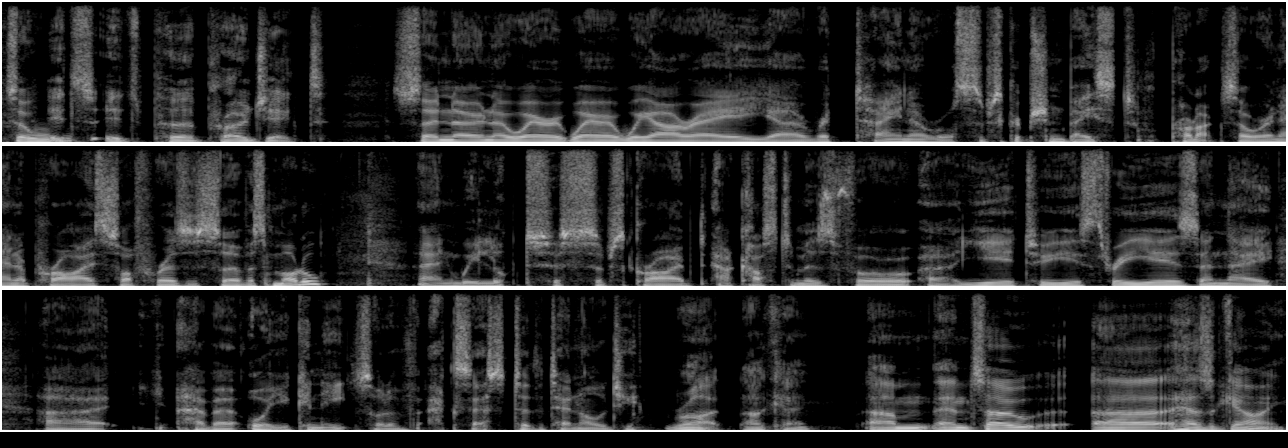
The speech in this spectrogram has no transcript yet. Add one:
So- it's it's per project. So no, no, we're, we're, we are a uh, retainer or subscription-based product. So we're an enterprise software as a service model, and we look to subscribe our customers for a year, two years, three years, and they uh, have a all-you-can-eat sort of access to the technology. Right. Okay. Um, and so, uh, how's it going?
